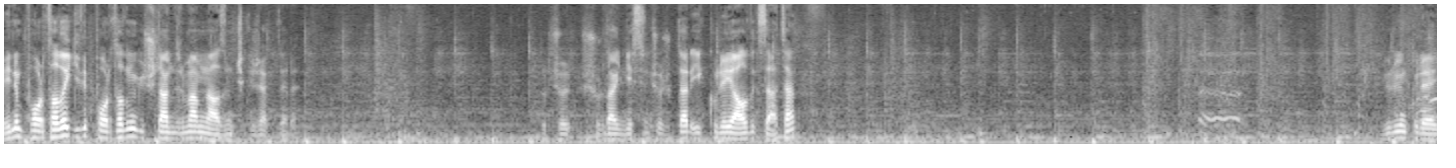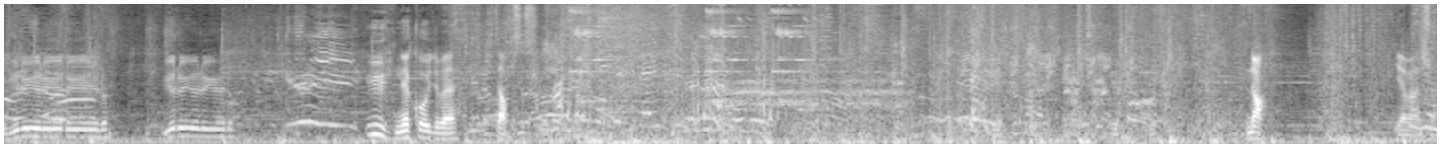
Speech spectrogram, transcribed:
Benim portala gidip portalımı güçlendirmem lazım çıkacakları. Dur şuradan geçsin çocuklar. İlk kuleyi aldık zaten. Yürüyün kuleye. Yürü yürü yürü yürü. Yürü yürü yürü. Üh ne koydu be. Kitapsız. No. Yemezler.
